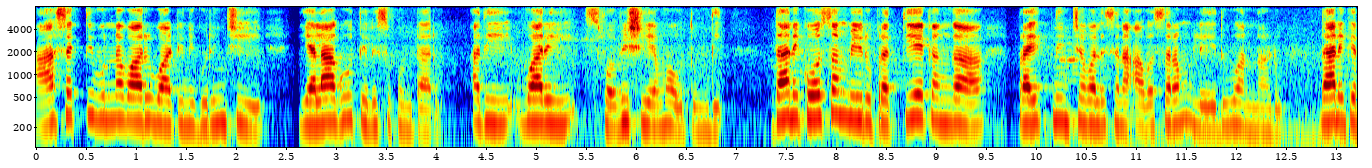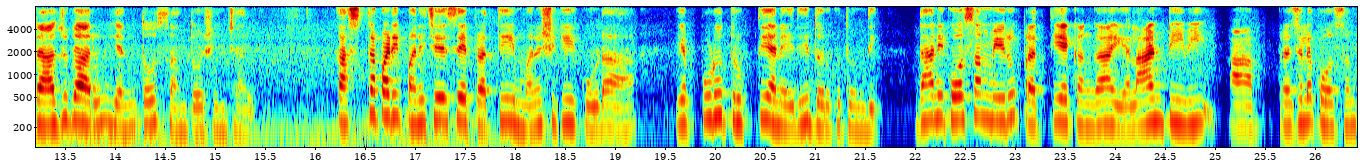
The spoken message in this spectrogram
ఆసక్తి ఉన్నవారు వాటిని గురించి ఎలాగూ తెలుసుకుంటారు. అది వారి స్వవిషయం అవుతుంది. దానికోసం మీరు ప్రత్యేకంగా ప్రయత్నించవలసిన అవసరం లేదు అన్నాడు. దానికి రాజుగారు ఎంతో సంతోషించారు. కష్టపడి పనిచేసే ప్రతి మనిషికి కూడా ఎప్పుడూ తృప్తి అనేది దొరుకుతుంది. దానికోసం మీరు ప్రత్యేకంగా ఎలాంటివి ఆ ప్రజల కోసం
